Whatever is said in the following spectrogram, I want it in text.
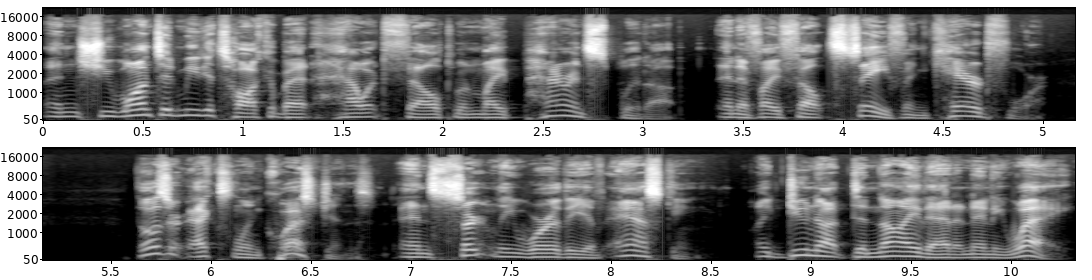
and she wanted me to talk about how it felt when my parents split up and if I felt safe and cared for. Those are excellent questions and certainly worthy of asking. I do not deny that in any way.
